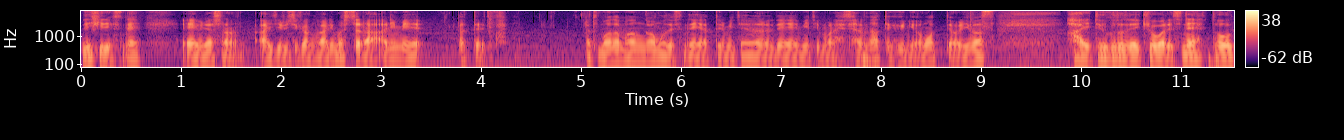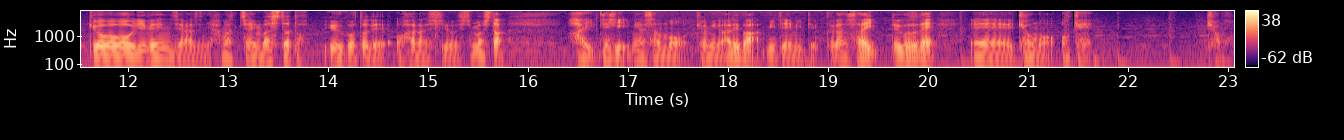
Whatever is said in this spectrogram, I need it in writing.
是非ですね、えー、皆さん空いてる時間がありましたらアニメだったりとかあとまだ漫画もですねやってるみたいなので見てもらえたらなというふうに思っております。はい。ということで今日はですね、東京リベンジャーズにハマっちゃいましたということでお話をしました。はい、ぜひ皆さんも興味があれば見てみてください。ということで、えー、今日も OK。今日も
